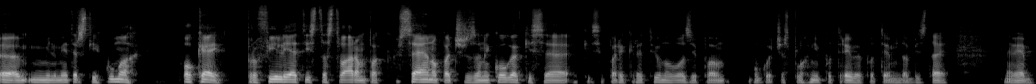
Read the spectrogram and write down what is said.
uh, mm gumah. Ok, profil je tista stvar, ampak vseeno pač za nekoga, ki se, ki se pa rekreativno vozi, pa mogoče sploh ni potrebe potem, da bi zdaj, ne vem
